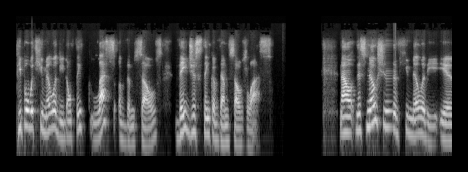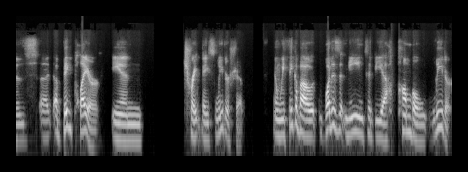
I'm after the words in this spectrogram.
people with humility don't think less of themselves, they just think of themselves less. Now, this notion of humility is a, a big player in trait based leadership. And we think about what does it mean to be a humble leader?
